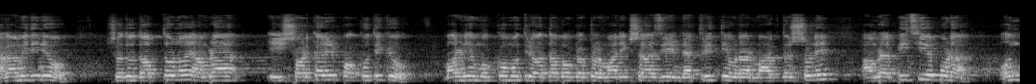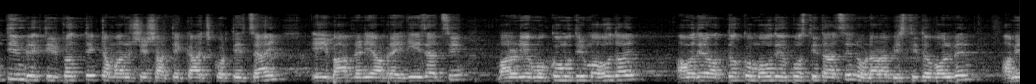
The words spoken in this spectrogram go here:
আগামী দিনেও শুধু দপ্তর নয়, আমরা এই সরকারের পক্ষ থেকেও মাননীয় মুখ্যমন্ত্রী অধ্যাপক ডক্টর মানিক শাহজির নেতৃত্বে ওনার মার্গদর্শনে আমরা পিছিয়ে পড়া অন্তিম ব্যক্তির প্রত্যেকটা মানুষের স্বার্থে কাজ করতে চাই। এই ভাবনা নিয়ে আমরা এগিয়ে যাচ্ছি। মাননীয় মুখ্যমন্ত্রী মহোদয়, আমাদের অধ্যক্ষ মহোদয় উপস্থিত আছেন, ওনারা বিস্তৃত বলবেন। আমি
